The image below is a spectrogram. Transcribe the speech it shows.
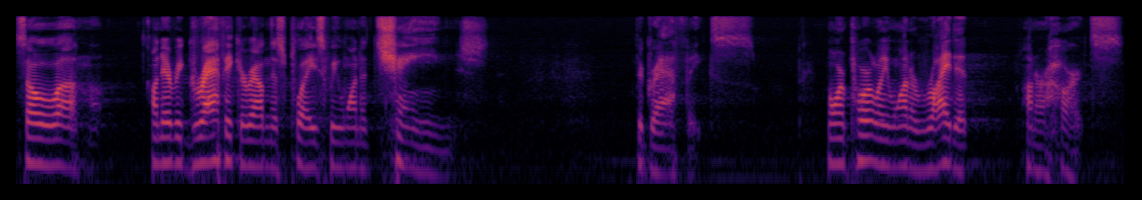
So, uh, on every graphic around this place, we want to change the graphics. More importantly, we want to write it on our hearts.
